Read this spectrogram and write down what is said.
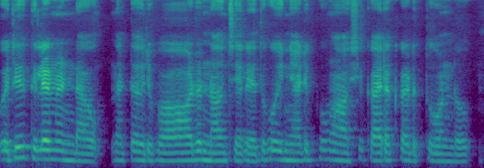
ഒരു ഇതിലാണ് ഉണ്ടാവും എന്നിട്ട് ഒരുപാട് ഉണ്ടാവും ചിലത് കൊയിഞ്ഞാടിപ്പോവും ആവശ്യക്കാരൊക്കെ എടുത്തു കൊണ്ടുപോകും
